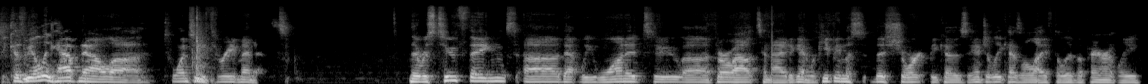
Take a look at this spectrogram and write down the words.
because we only have now uh, 23 minutes. There was two things uh, that we wanted to uh, throw out tonight. Again, we're keeping this this short because Angelique has a life to live, apparently.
